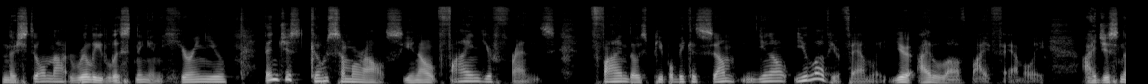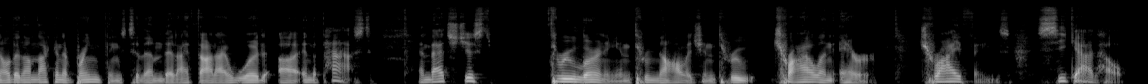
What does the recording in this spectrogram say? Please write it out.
and they're still not really listening and hearing you, then just go somewhere else. You know, find your friends, find those people because some, you know, you love your family. You, I love my family. I just know that I'm not going to bring things to them that I thought I would uh, in the past, and that's just through learning and through knowledge and through trial and error try things, seek out help.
